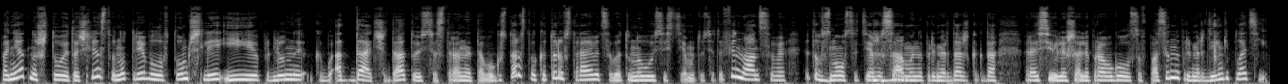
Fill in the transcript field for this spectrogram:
понятно, что это членство, оно требовало в том числе и определенной как бы, отдачи, да, то есть со стороны того государства, которое встраивается в эту новую систему. То есть это финансовые, это взносы те же угу. самые, например, даже когда Россию лишали права голоса в ПАСы, например, деньги плати.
